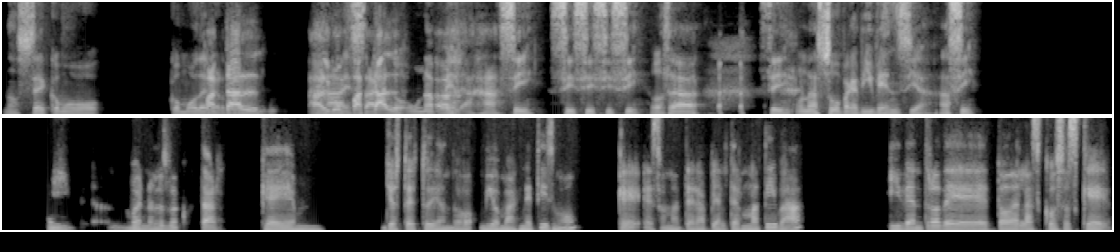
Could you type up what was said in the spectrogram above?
no sé, como, como de Fatal, verdad. algo Ajá, fatal. exacto, Una Ah. pelea, ajá, sí, sí, sí, sí, sí. O sea, sí, una sobrevivencia, así. Y bueno, les voy a contar que mm, yo estoy estudiando biomagnetismo, que es una terapia alternativa, y dentro de todas las cosas que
